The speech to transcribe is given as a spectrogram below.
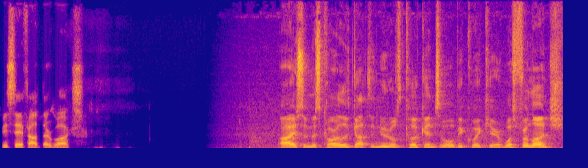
Be safe out there, Bucks. Alright, so Miss Carla's got the noodles cooking, so we'll be quick here. What's for lunch?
